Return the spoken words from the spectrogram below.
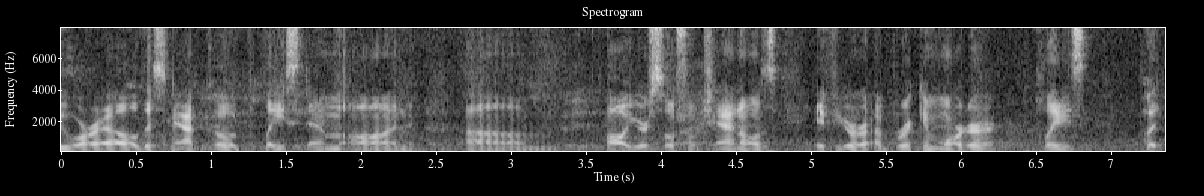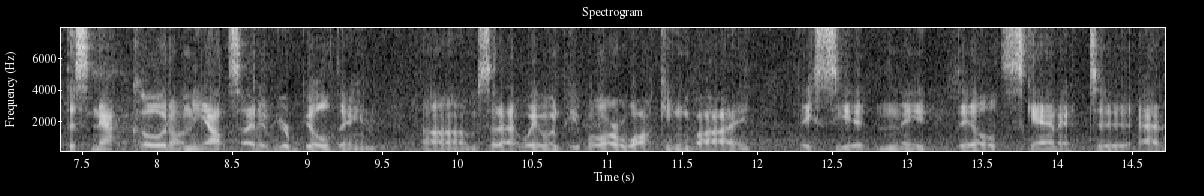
URL, the snap code, place them on um, all your social channels. If you're a brick and mortar place, put the snap code on the outside of your building um, so that way when people are walking by, they see it and they, they'll scan it to add,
